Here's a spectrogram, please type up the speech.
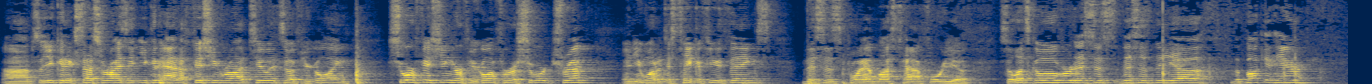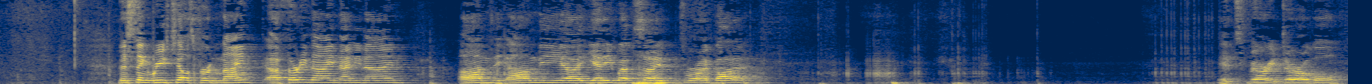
Um, so you can accessorize it. You can add a fishing rod to it. So if you're going shore fishing or if you're going for a short trip and you want to just take a few things, this is probably a must-have for you. So let's go over. This is this is the uh, the bucket here. This thing retails for nine uh, $39.99 on the on the uh, Yeti website. It's where I bought it. It's very durable.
